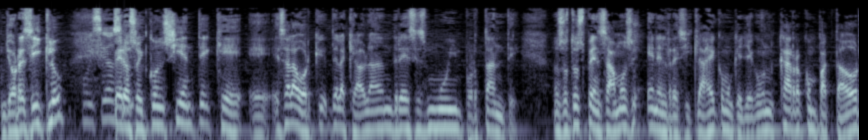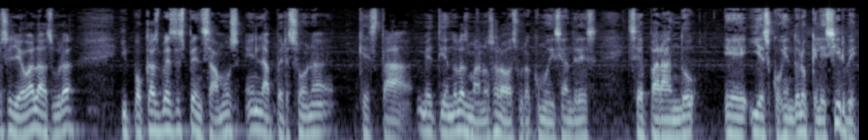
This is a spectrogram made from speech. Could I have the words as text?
Yo reciclo, Juicioso. pero soy consciente que eh, esa labor que- de la que habla Andrés es muy importante. Nosotros pensamos en el reciclaje como que llega un carro compactador, se lleva la basura y pocas veces pensamos en la persona que está metiendo las manos a la basura, como dice Andrés, separando eh, y escogiendo lo que le sirve.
